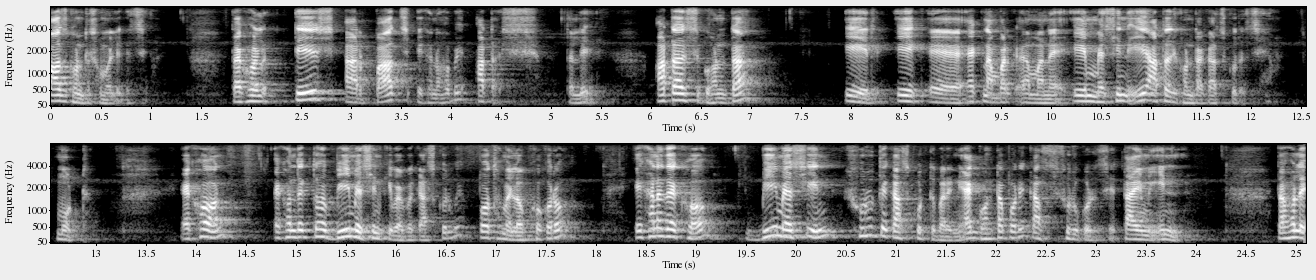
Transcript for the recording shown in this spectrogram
পাঁচ ঘণ্টা সময় লেগেছে। তাহলে তেইশ আর পাঁচ এখানে হবে আটাশ তাহলে আঠাশ ঘণ্টা এর এক এক নাম্বার মানে এ মেশিন এ আঠাশ ঘণ্টা কাজ করেছে, মোট। এখন এখন দেখতে হবে বি মেশিন কীভাবে কাজ করবে। প্রথমে লক্ষ্য করো, এখানে দেখো বি মেশিন শুরুতে কাজ করতে পারেনি, এক ঘণ্টা পরে কাজ শুরু করেছে টাইম ইন তাহলে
